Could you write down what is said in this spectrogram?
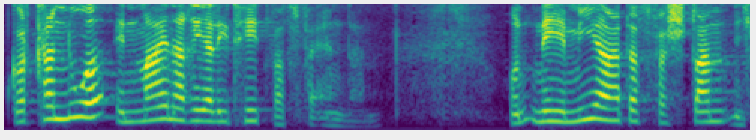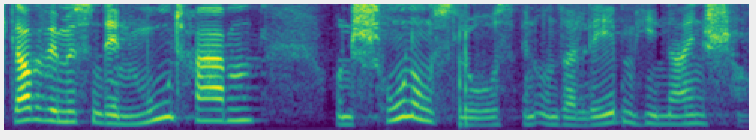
Gott kann nur in meiner Realität was verändern. Und Nehemiah hat das verstanden. Ich glaube, wir müssen den Mut haben und schonungslos in unser Leben hineinschauen.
